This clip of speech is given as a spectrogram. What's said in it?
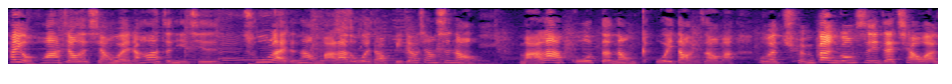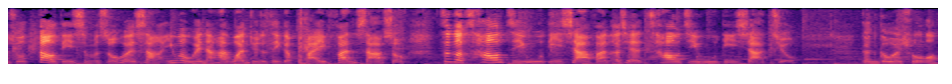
它有花椒的香味，然后它整体其实出来的那种麻辣的味道比较像是那种麻辣锅的那种味道，你知道吗？我们全办公室一直在敲完说到底什么时候会上，因为我跟你讲，它完全就是一个白饭杀手，这个超级无敌下饭，而且超级无敌下酒，跟各位说。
